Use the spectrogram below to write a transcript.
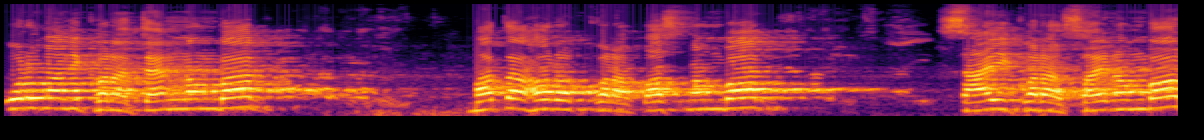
কোরবানি করা। চার নম্বর, মাথা হরক করা। পাঁচ নম্বর, সাই করা। ছয় নম্বর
